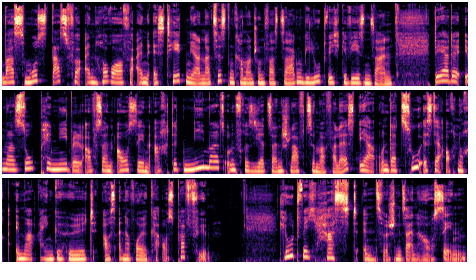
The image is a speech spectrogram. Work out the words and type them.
was muss das für ein Horror, für einen Ästheten, ja Narzissten kann man schon fast sagen, wie Ludwig gewesen sein. Der, der immer so penibel auf sein Aussehen achtet, niemals unfrisiert sein Schlafzimmer verlässt. Ja, und dazu ist er auch noch immer eingehüllt aus einer Wolke aus Parfüm. Ludwig hasst inzwischen sein Aussehen.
